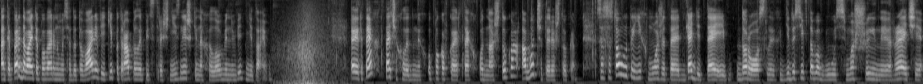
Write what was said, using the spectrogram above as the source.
А тепер давайте повернемося до товарів, які потрапили під страшні знижки на Хеллоуін від NewTime. AirTag та чехли до них. Упаковка Airtech – одна штука або 4 штуки. Застосовувати їх можете для дітей, дорослих, дідусів та бабусь, машини, речі,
